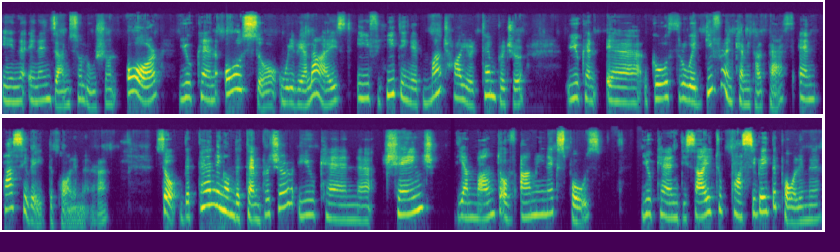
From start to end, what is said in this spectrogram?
in an enzyme solution, or you can also, we realized, if heating at much higher temperature, you can uh, go through a different chemical path and passivate the polymer. So depending on the temperature, you can uh, change the amount of amine exposed. You can decide to passivate the polymer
